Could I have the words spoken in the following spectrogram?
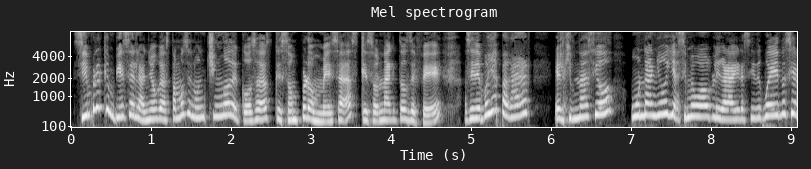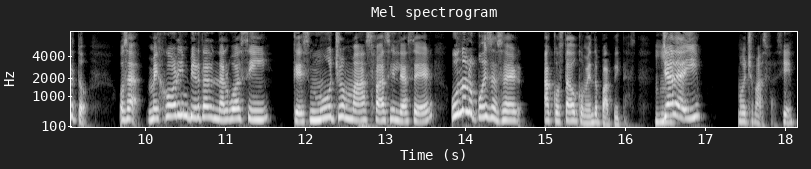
siempre que empieza el año gastamos en un chingo de cosas que son promesas, que son actos de fe. Así de, voy a pagar el gimnasio un año y así me voy a obligar a ir así de, güey, no es cierto. O sea, mejor inviertan en algo así, que es mucho más fácil de hacer. Uno lo puedes hacer acostado comiendo papitas. Ya de ahí, mucho más fácil. Sí.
